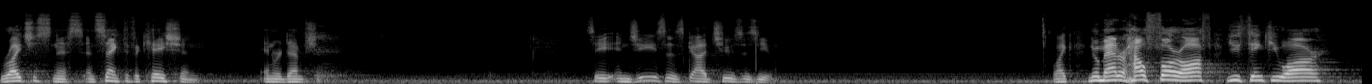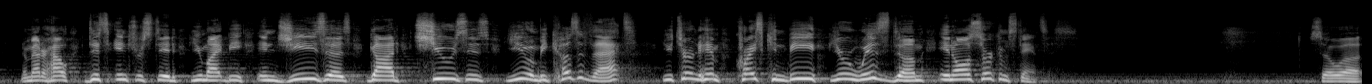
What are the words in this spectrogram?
righteousness and sanctification and redemption. See, in Jesus, God chooses you. Like, no matter how far off you think you are, no matter how disinterested you might be, in Jesus, God chooses you. And because of that, you turn to Him. Christ can be your wisdom in all circumstances. So, uh,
